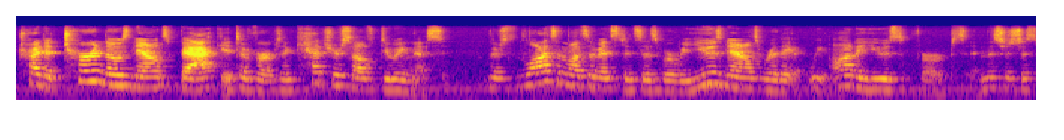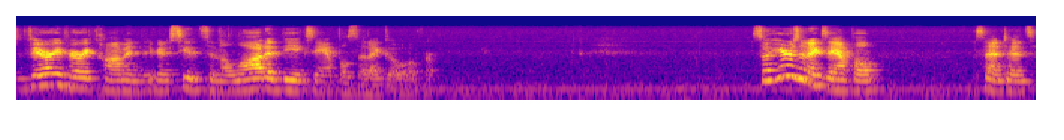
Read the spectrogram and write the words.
try to turn those nouns back into verbs and catch yourself doing this. there's lots and lots of instances where we use nouns where they we ought to use verbs. And this is just very, very common. You're going to see this in a lot of the examples that I go over. So here's an example sentence.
